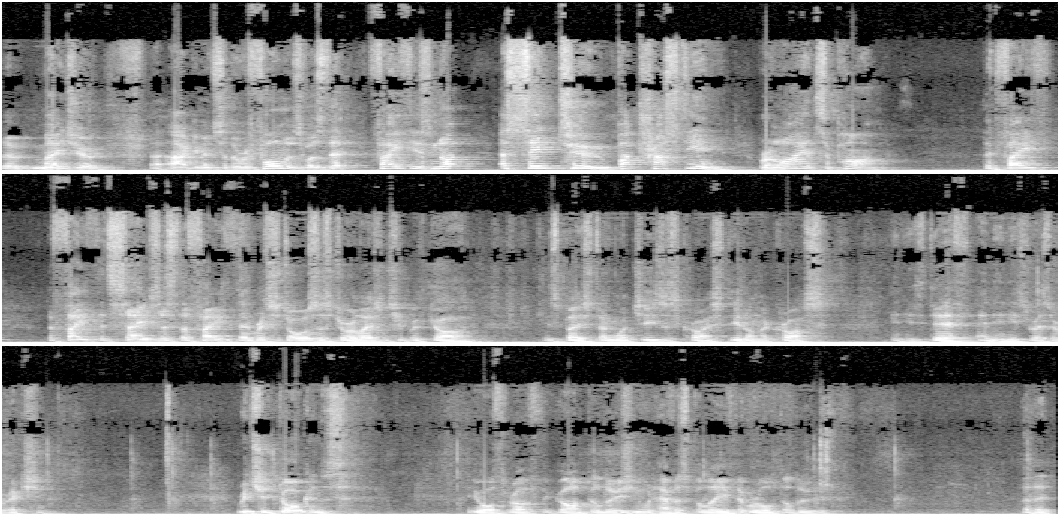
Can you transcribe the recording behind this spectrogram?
the major uh, arguments of the Reformers was that faith is not assent to, but trust in, reliance upon. That faith, the faith that saves us, the faith that restores us to a relationship with God, is based on what Jesus Christ did on the cross in his death and in his resurrection. Richard Dawkins, the author of The God Delusion, would have us believe that we're all deluded. That it,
